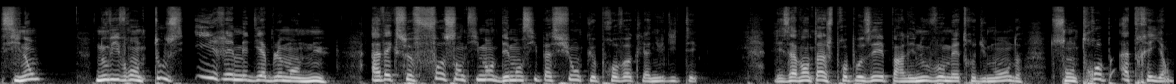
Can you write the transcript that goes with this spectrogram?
Sinon, nous vivrons tous irrémédiablement nus, avec ce faux sentiment d'émancipation que provoque la nudité, les avantages proposés par les nouveaux maîtres du monde sont trop attrayants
